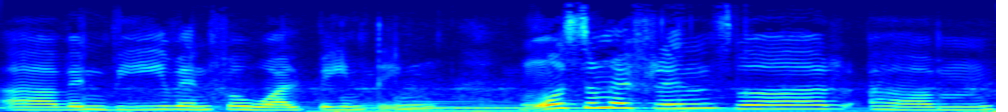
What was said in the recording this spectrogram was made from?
uh, when we went for wall painting most of my friends were um,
